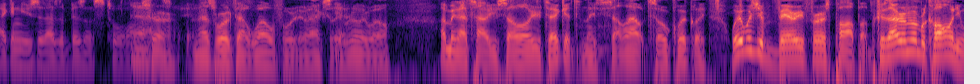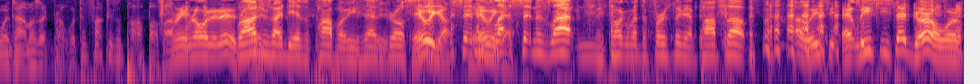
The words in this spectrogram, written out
i can use it as a business tool Yeah. Sure. So, yeah. And that's worked out well for you, actually, really well. I mean, that's how you sell all your tickets, and they sell out so quickly. Where was your very first pop up? Because I remember calling you one time. I was like, bro, what the fuck is a pop up? I don't even know what it is. Roger's idea is a pop up. He has girls Here sit, we go. sit in Here his we lap, go. sit in his lap, and they talk about the first thing that pops up. At least, he, at least he said, "Girl, we're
